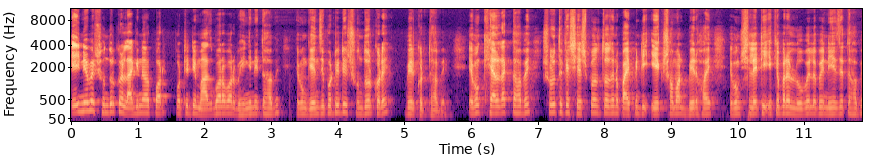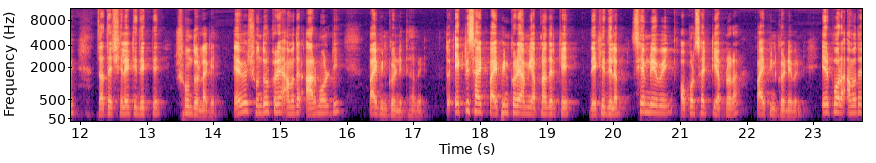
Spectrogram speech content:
এই নিয়মে সুন্দর করে লাগিয়ে নেওয়ার পর পট্টিটি মাঝ বরাবর ভেঙে নিতে হবে এবং গেঞ্জি পট্টিটি সুন্দর করে বের করতে হবে এবং খেয়াল রাখতে হবে শুরু থেকে শেষ পর্যন্ত যেন পাইপিংটি এক সমান বের হয় এবং সেলাইটি একেবারে লোবে লোবে নিয়ে যেতে হবে যাতে সেলাইটি দেখতে সুন্দর লাগে। এভাবে সুন্দর করে আমাদের আরমলটি পাইপিং করে নিতে হবে। তো একটি সাইড পাইপিং করে আমি আপনাদেরকে দেখিয়ে দিলাম। সেম নিয়মেই অপর সাইডটি আপনারা পাইপিং করে নেবেন। এরপর আমাদের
